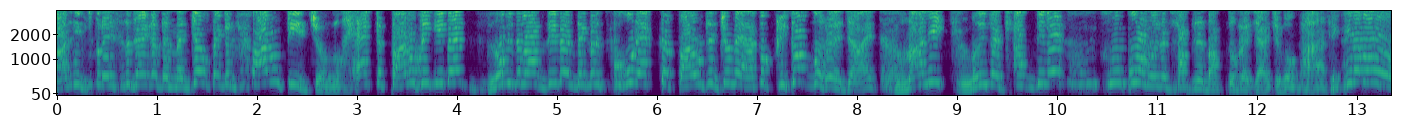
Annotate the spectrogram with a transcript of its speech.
বাড়ির ভিতরে এসে জায়গা দেন নাই জাস্ট একটা পাউরুটির জন্য, একটা পাউরুটি দিবেন, নদীতে লাভ দিবেন, দেখবেন কুকুর একটা পাউরুটির জন্য এত কৃতজ্ঞ হয়ে যায়। মালিক নদীতে ঝাঁপ দিলে কুকুর নদীতে ঝাঁপ দিলে বাপ্ত হয়ে যায় যুবক ভাই। ঠিক কিনা বলো?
